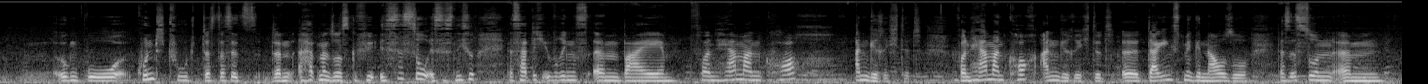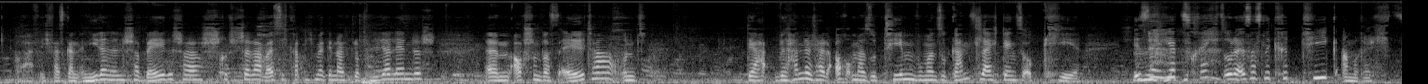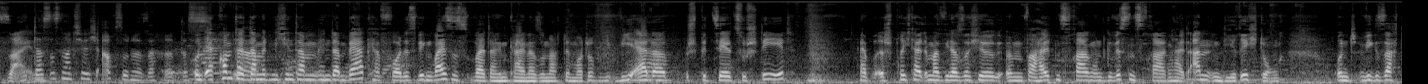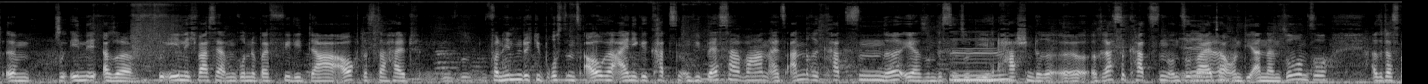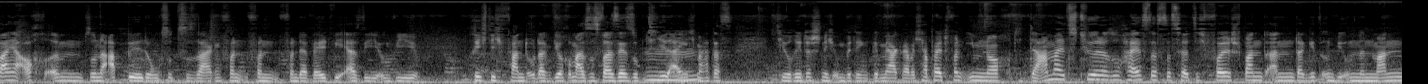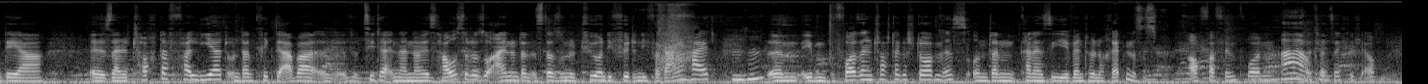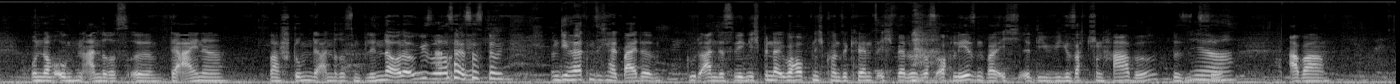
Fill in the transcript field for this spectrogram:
irgendwo kundtut, dass das jetzt, dann hat man so das Gefühl, ist es so, ist es nicht so? Das hatte ich übrigens ähm, bei von Hermann Koch angerichtet. Von Hermann Koch angerichtet. Äh, da ging es mir genauso. Das ist so ein, ähm, oh, ich weiß gar nicht, ein niederländischer, belgischer Schriftsteller, weiß ich gerade nicht mehr genau, ich glaube niederländisch, ähm, auch schon was älter und der behandelt halt auch immer so Themen, wo man so ganz leicht denkt, so, okay, ist er jetzt rechts oder ist das eine Kritik am Rechtssein? Das ist natürlich auch so eine Sache. Und er kommt halt ja. damit nicht hinterm, hinterm Berg hervor, deswegen weiß es weiterhin keiner so nach dem Motto, wie, wie er Ja. da speziell zu steht. Er spricht halt immer wieder solche ähm, Verhaltensfragen und Gewissensfragen halt an in die Richtung. Und wie gesagt, ähm, so ähnlich, also so ähnlich war es ja im Grunde bei Philida auch, dass da halt von hinten durch die Brust ins Auge einige Katzen irgendwie besser waren als andere Katzen, ne? eher so ein bisschen so die herrschende äh, Rassekatzen und so Ja. weiter und die anderen so und so. Also das war ja auch ähm, so eine Abbildung sozusagen von, von, von der Welt, wie er sie irgendwie richtig fand oder wie auch immer. Also es war sehr subtil eigentlich. Man hat das theoretisch nicht unbedingt gemerkt. Aber ich habe halt von ihm noch die Damalstür oder so heißt das. Das hört sich voll spannend an. Da geht es irgendwie um einen Mann, der äh, seine Tochter verliert und dann kriegt er aber, äh, zieht er in ein neues Haus oder so ein und dann ist da so eine Tür und die führt in die Vergangenheit, ähm, eben bevor seine Tochter gestorben ist und dann kann er sie eventuell noch retten. Das ist auch verfilmt worden, Ah, okay. tatsächlich auch. Und noch irgendein anderes. Äh, der eine war stumm, der andere ist ein Blinder oder irgendwie sowas heißt das, glaube ich. Und die hörten sich halt beide gut an, deswegen ich bin da überhaupt nicht konsequent. Ich werde das auch lesen, weil ich äh, die, wie gesagt, schon habe, besitze. Ja. Aber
